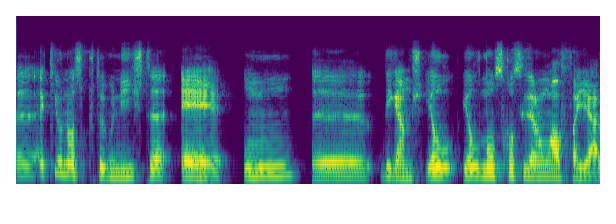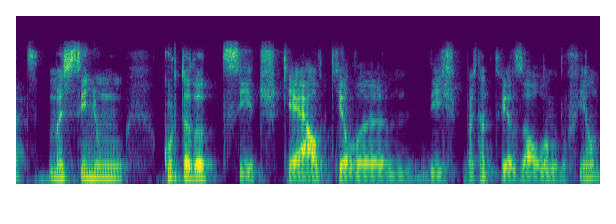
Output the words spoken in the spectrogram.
uh, aqui o nosso protagonista é um, uh, digamos, ele, ele não se considera um alfaiate, mas sim um cortador de tecidos, que é algo que ele uh, diz bastante vezes ao longo do filme.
